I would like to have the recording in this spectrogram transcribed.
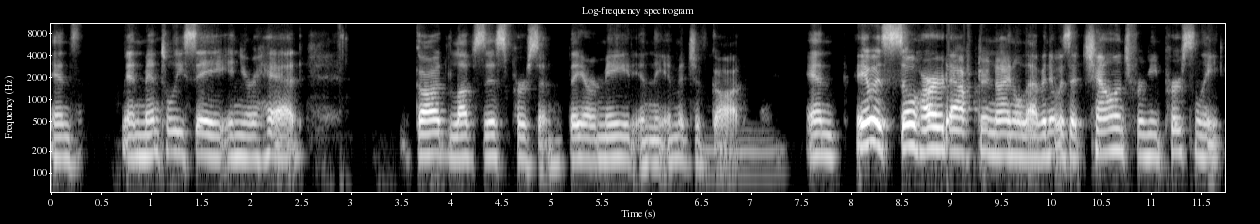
and and mentally say in your head, God loves this person. They are made in the image of God. And it was so hard after 9 11. It was a challenge for me personally.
